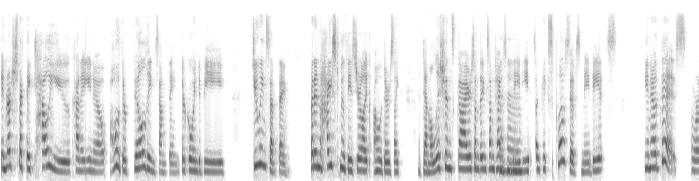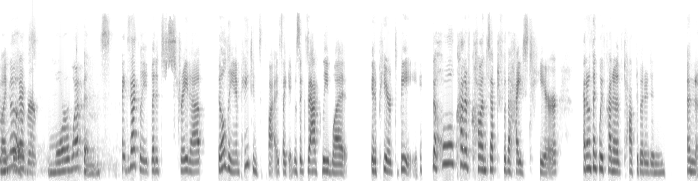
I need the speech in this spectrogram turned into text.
in retrospect, they tell you kind of, you know, oh, they're building something. They're going to be doing something. But in heist movies, you're like, oh, there's like a demolitions guy or something. Sometimes mm-hmm. maybe it's like explosives. Maybe it's, you know, this or like whatever. More weapons. Exactly. But it's straight up building and painting supplies. Like it was exactly what it appeared to be. The whole kind of concept for the heist here, I don't think we've kind of talked about it in an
